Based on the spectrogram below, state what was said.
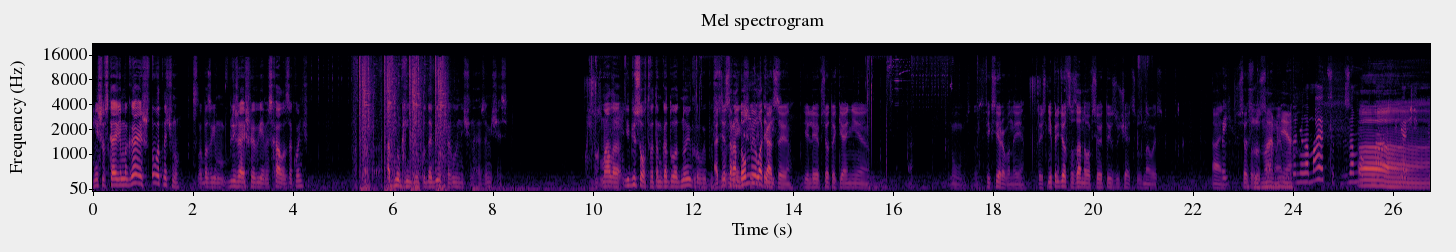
Миша, в Skyrim играешь? Ну вот начну. Обозрим в ближайшее время. С Хала закончу. Одну гриндинку добил, вторую начинаю. Замечательно. Мало. Ubisoft в этом году одну игру выпустил. А здесь рандомные локации? Добить. Или все-таки они ну, фиксированные? То есть не придется заново все это изучать, узнавать? А, Ой. все то же самое. Мне. Не ломается, тут замок на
